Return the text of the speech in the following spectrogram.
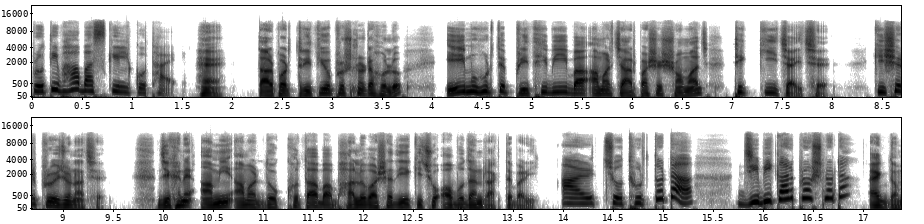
প্রতিভা বা স্কিল কোথায়? হ্যাঁ তারপর তৃতীয় প্রশ্নটা হলো এই মুহূর্তে পৃথিবী বা আমার চারপাশের সমাজ ঠিক কি চাইছে? কিসের প্রয়োজন আছে? যেখানে আমি আমার দক্ষতা বা ভালোবাসা দিয়ে কিছু অবদান রাখতে পারি। আর চতুর্থটা জীবিকার প্রশ্নটা? একদম।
